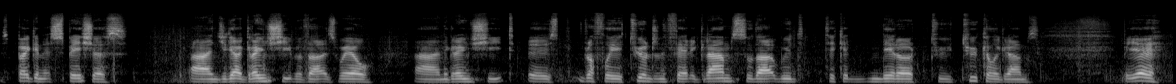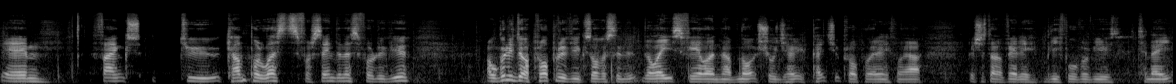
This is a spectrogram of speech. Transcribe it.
It's big and it's spacious, and you get a ground sheet with that as well. And the ground sheet is roughly 230 grams, so that would take it nearer to two kilograms. But yeah, um, thanks to Camper Lists for sending this for review. I'm going to do a proper review because obviously the, the light's failing, I've not showed you how to pitch it properly or anything like that. But it's just a very brief overview tonight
